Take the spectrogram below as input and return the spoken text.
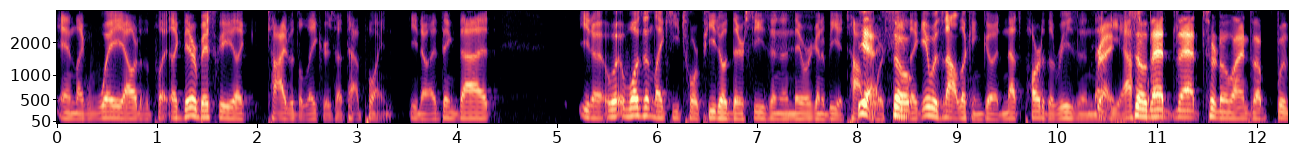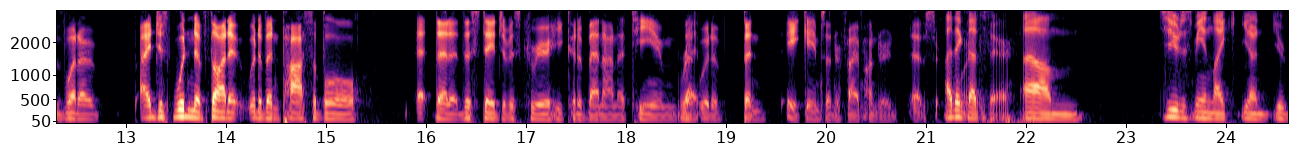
and like way out of the play. Like they were basically like tied with the Lakers at that point. You know, I think that. You know, it wasn't like he torpedoed their season and they were going to be a top Yeah, four so- Like it was not looking good, and that's part of the reason that he right. asked. So for it. that that sort of lines up with what I I just wouldn't have thought it would have been possible at, that at this stage of his career he could have been on a team that Right. would have been eight games under 500 at a certain I think point. that's fair. Um, do you just mean like you know your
